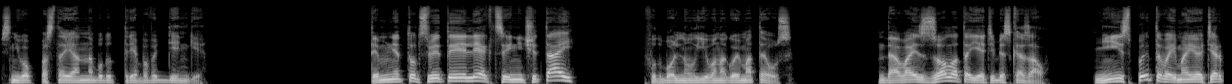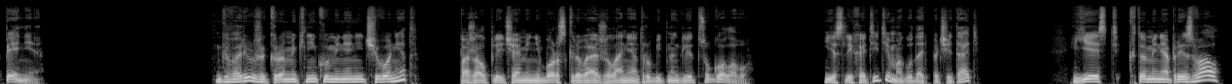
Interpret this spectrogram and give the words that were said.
с него постоянно будут требовать деньги. «Ты мне тут святые лекции не читай!» — футбольнул его ногой Матеус. «Давай золото, я тебе сказал. Не испытывай мое терпение». «Говорю же, кроме книг у меня ничего нет», — пожал плечами Небор, скрывая желание отрубить наглецу голову. «Если хотите, могу дать почитать». Есть «Кто меня призвал»,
